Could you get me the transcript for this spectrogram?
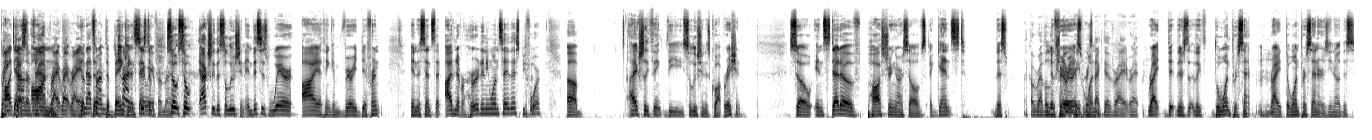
Breakdown podcast of that. on Right, right, right. the, And that's the- what I'm the banking trying to stay system. away from, right. So so actually the solution, and this is where I I think am very different in the sense that I've never heard anyone say this before. uh, I actually think the solution is cooperation. So instead of posturing ourselves against this like a revolutionary nefarious one- perspective, right, right. Right. Th- there's the, the, the 1%, Mm-hmm. right? The one percenters, you know, this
